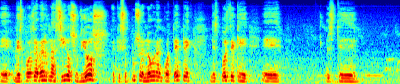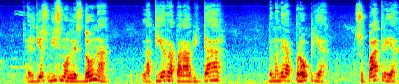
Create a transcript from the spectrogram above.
eh, después de haber nacido su Dios, de que se puso en obra en Coatepec, después de que este, el Dios mismo les dona la tierra para habitar de manera propia su patria,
